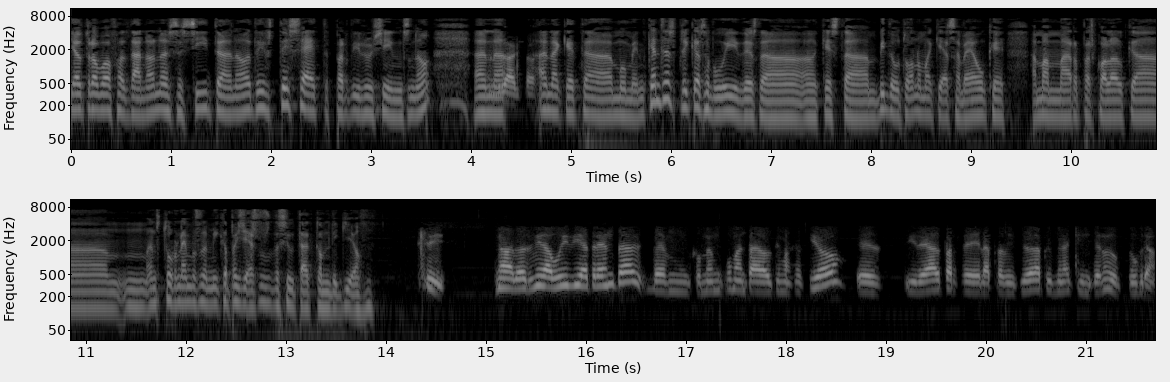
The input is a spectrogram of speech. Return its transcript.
Ja ho trobo a faltar, no? Necessita, no? Té, té set, per dir-ho així, no? En, Exacte. en aquest uh, moment. Què ens expliques avui des d'aquesta vida autònoma que ja sabeu que amb en Marc Pasqual el que mm, ens tornem una mica pagesos de ciutat, com dic jo? Sí. No, doncs mira, avui dia 30, vam, com hem comentat a l'última sessió, és ideal per fer la previsió de la primera quinzena d'octubre.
